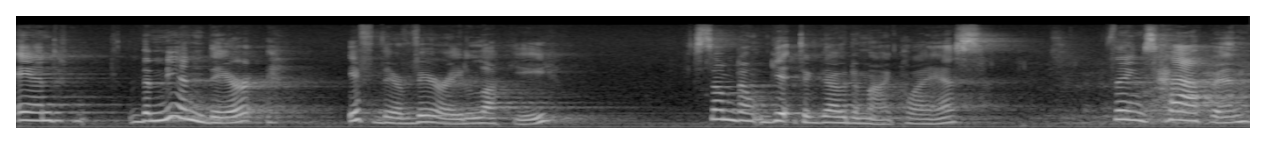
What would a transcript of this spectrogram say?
And the men there, if they're very lucky, some don't get to go to my class. Things happen.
